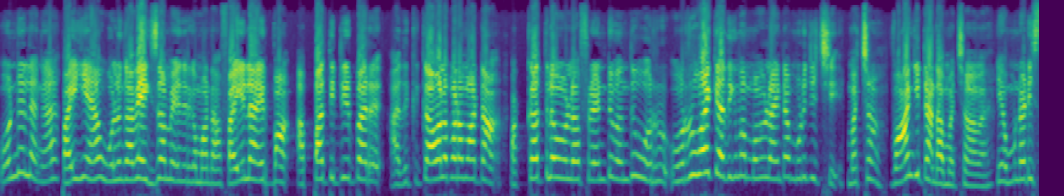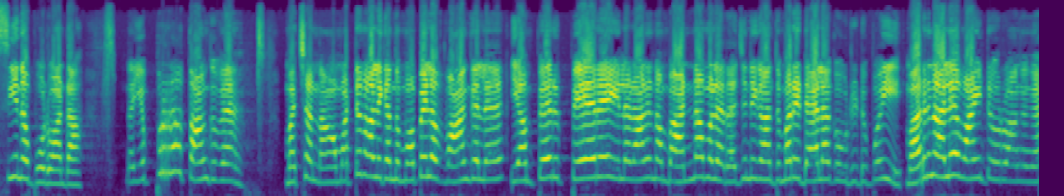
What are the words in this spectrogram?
ஒண்ணு இல்லைங்க. பையன் ஒழுங்காவே எக்ஸாம் எழுதிருக்க மாட்டான். ஃபெயில் ஆயிருப்பான். அப்பா திட்டிருப்பாரு. அதுக்கு கவலைப்பட மாட்டான். பக்கத்துல உள்ள ஃப்ரெண்டு வந்து ஒரு ஒரு ரூபாய்க்கு அதிகமா மொபைல் வாங்கிட்டா முடிஞ்சிச்சு. மச்சான் வாங்கிட்டான்டா மச்சான் அவன். என் முன்னாடி சீனை போடுவான்டா. நான் எப்படா தாங்குவேன்? மச்சான் நான் மட்டும் நாளைக்கு அந்த மொபைலை வாங்கல. என் பேரு பேரே இல்லனாலும் நம்ம அண்ணாமலை ரஜினிகாந்த் மாதிரி டயலாக விட்டுட்டு போய் மறுநாளே வாங்கிட்டு வருவாங்கங்க.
